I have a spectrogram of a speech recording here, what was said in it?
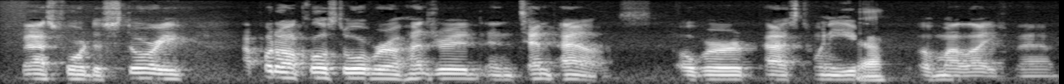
fast forward the story, I put on close to over 110 pounds over past 20 years Yeah. of my life, man.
